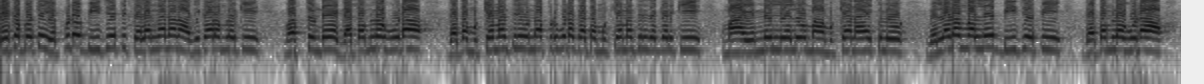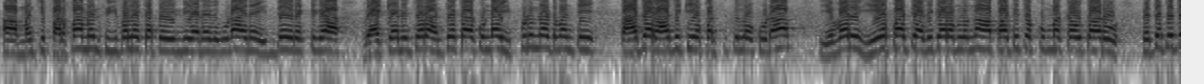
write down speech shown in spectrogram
లేకపోతే ఎప్పుడో బీజేపీ తెలంగాణలో అధికారంలోకి వస్తుండే గతంలో కూడా గత ముఖ్యమంత్రి ఉన్నప్పుడు కూడా గత ముఖ్యమంత్రి దగ్గరికి మా ఎమ్మెల్యేలు మా ముఖ్య నాయకులు వెళ్ళడం వల్లే బీజేపీ గతంలో కూడా మంచి పర్ఫార్మెన్స్ ఇవ్వలేకపోయింది అనేది కూడా ఆయన ఇండైరెక్ట్గా వ్యాఖ్యానించారు. అంతేకాకుండా ఇప్పుడున్నటువంటి తాజా రాజకీయ పరిస్థితుల్లో కూడా ఎవరు ఏ పార్టీ అధికారంలో ఉన్నా ఆ పార్టీతో కుమ్మక్ అవుతారు పెద్ద పెద్ద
